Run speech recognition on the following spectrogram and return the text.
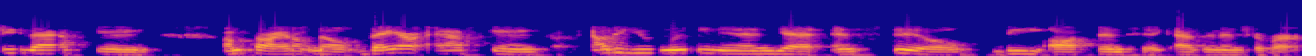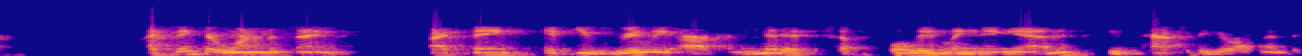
she's asking, I'm sorry, I don't know. They are asking, how do you lean in yet and still be authentic as an introvert? I think they're one and the same. I think if you really are committed to fully leaning in, you have to be your authentic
